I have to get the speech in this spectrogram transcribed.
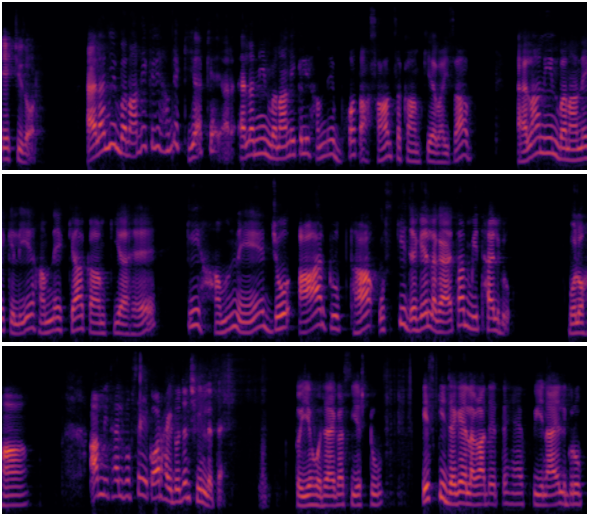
एक चीज़ और। एलानीन बनाने के लिए हमने किया क्या यार? एलानीन बनाने के लिए हमने बहुत आसान सा काम किया भाई साहब। एलानीन बनाने के लिए हमने क्या काम किया है कि हमने जो आर ग्रुप था, उसकी जगह लगाया था मिथाइल ग्रुप बोलो हाँ। अब मिथाइल ग्रुप से एक और हाइड्रोजन छीन लेते हैं। तो ये हो जाएगा सी एच टू इसकी जगह लगा देते हैं फिनाइल ग्रुप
